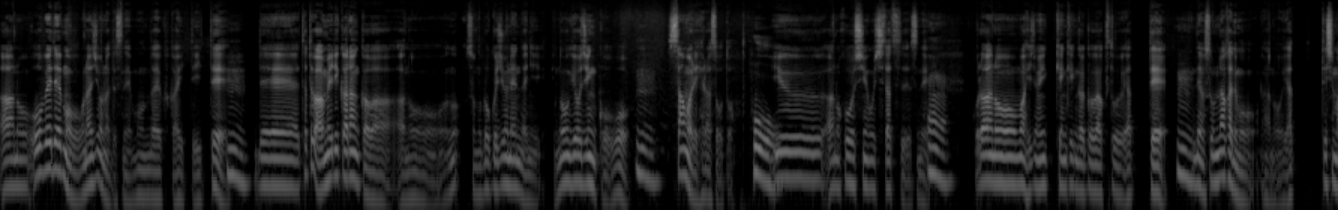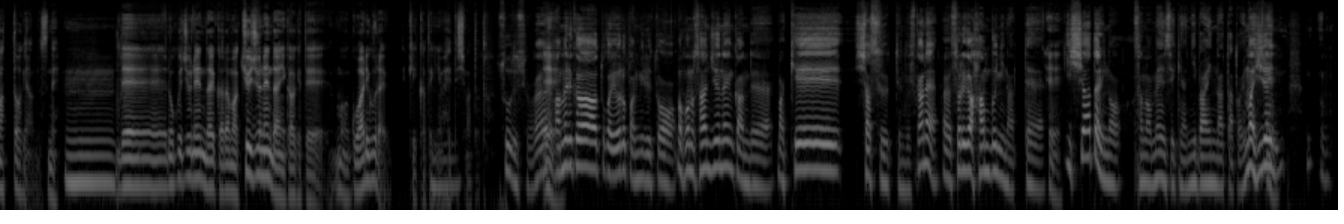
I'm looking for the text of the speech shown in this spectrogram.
あの欧米でも同じようなですね問題を抱えていて、うん、で例えばアメリカなんかはあのその60年代に農業人口を3割減らそうという、うん、あの方針を打ち立ててですね、うん、これはあの、まあ、非常に研究学学とやって、でその中でもあのやってしまったわけなんですね。で60年代からまあ90年代にかけて、まあ、5割ぐらい結果的には減ってしまったと。そうですよね、ええ、アメリカとかヨーロッパ見ると、まあ、この30年間で、まあ、経営者数っていうんですかね。それが半分になって、ええ、1社あたりのその面積が2倍になったと、まあ、非常に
